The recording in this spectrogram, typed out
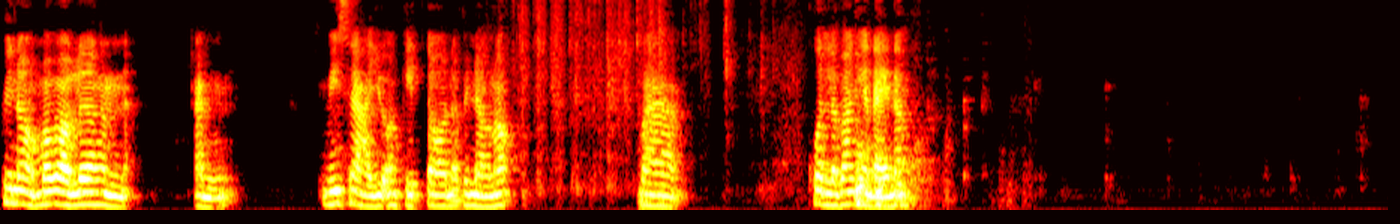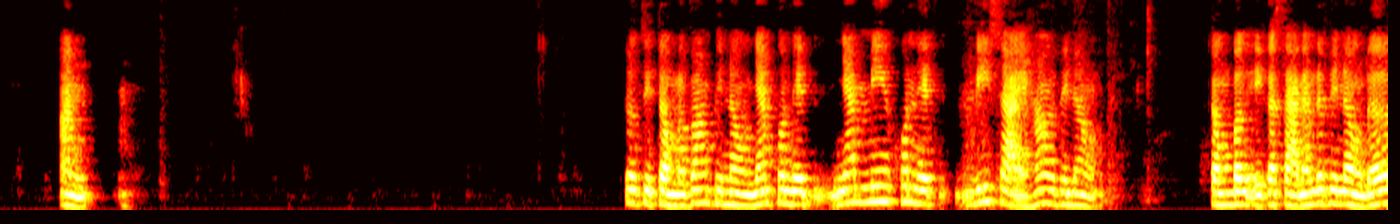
พี่น้องมาเว้าเรื่องอันอัน วีซ่าอยู่อังกฤษตอนะพี่น้องเนาะว่าคนระวังอย่างไรเนาะอันเรื่องที่ต้องระวังพี่น้องย้ำคนเฮ็ดย้ำมีคนเฮ็ดวีซ่าห้าพี่น้องต้องเบิ่งเอกสารนำเด้อพี่น้องเด้อ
